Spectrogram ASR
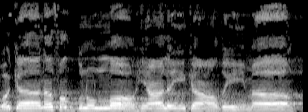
وكان فضل الله عليك عظيما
